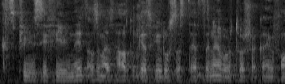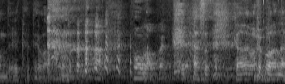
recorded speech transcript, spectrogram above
conspiracy theory-ներից, ասում ես հատուկ էս վիրուսը ստեղծել են, որ թոշակային ֆոնդերը թեթևացնեն։ Փոլապ են։ Քանի որ բանը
